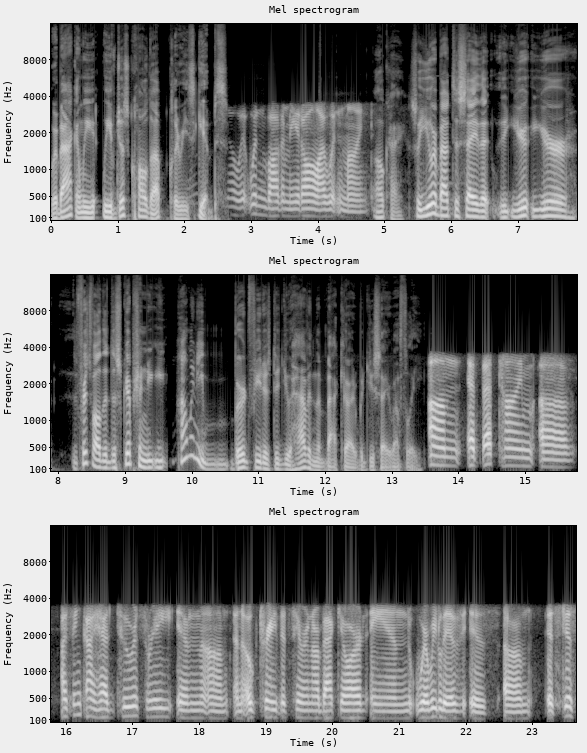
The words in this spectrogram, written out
We're back and we we've just called up Clarice Gibbs. No, it wouldn't bother me at all. I wouldn't mind. Okay. So you're about to say that you're you're first of all the description you, how many bird feeders did you have in the backyard would you say roughly? Um, at that time, uh, I think I had two or three in um, an oak tree that's here in our backyard, and where we live is um, it's just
